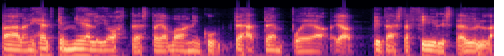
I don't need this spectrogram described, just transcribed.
päällä, niin hetken mielijohteesta ja vaan niin kuin tehdä temppuja ja, ja pitää sitä fiilistä yllä.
